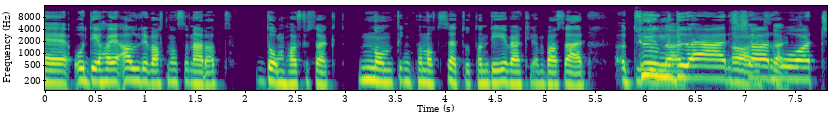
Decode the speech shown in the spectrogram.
Eh, och det har ju aldrig varit någon sån här att de har försökt någonting på något sätt utan det är verkligen bara så här du tung gillar- du är, Ja, kör exakt. hårt.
